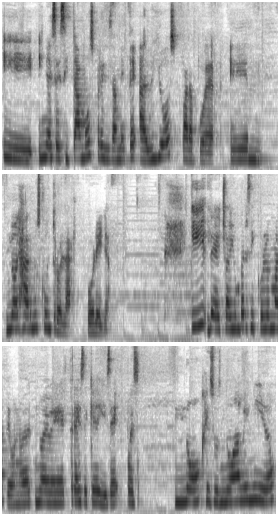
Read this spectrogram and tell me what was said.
y, y necesitamos precisamente a Dios para poder eh, no dejarnos controlar por ella. Y de hecho hay un versículo en Mateo 9:13 que dice, pues no, Jesús no ha venido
